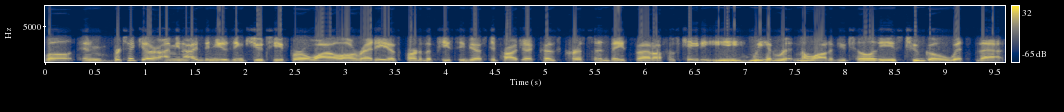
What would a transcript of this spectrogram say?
Well, in particular, I mean, I've been using Qt for a while already as part of the PCBSD project because Chris had based that off of KDE. We had written a lot of utilities to go with that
